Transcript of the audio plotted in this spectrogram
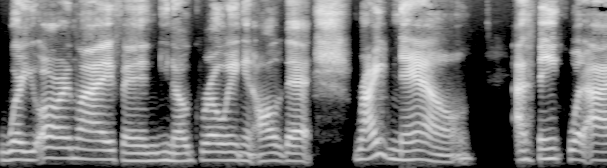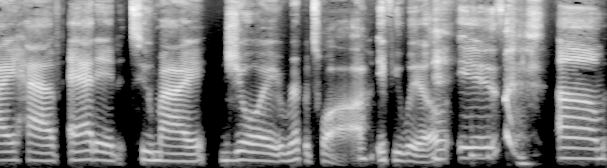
where you are in life and, you know, growing and all of that. Right now, I think what I have added to my joy repertoire, if you will, is um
